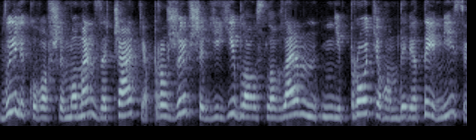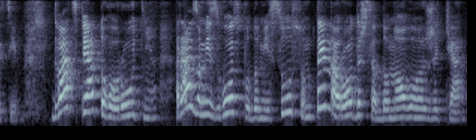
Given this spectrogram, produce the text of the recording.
Вилікувавши момент зачаття, проживши в її благословенні протягом 9 місяців, 25 грудня, разом із Господом Ісусом, ти народишся до нового життя.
